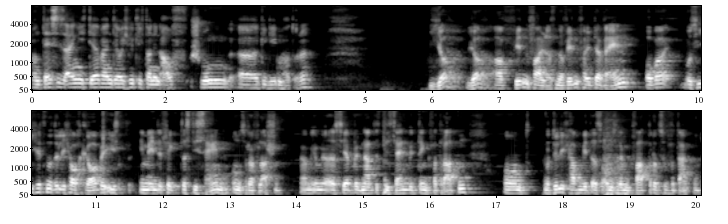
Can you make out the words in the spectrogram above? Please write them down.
Und das ist eigentlich der Wein, der euch wirklich dann den Aufschwung äh, gegeben hat, oder? Ja, ja, auf jeden Fall. Also auf jeden Fall der Wein. Aber was ich jetzt natürlich auch glaube, ist im Endeffekt das Design unserer Flaschen. Wir haben ja ein sehr prägnantes Design mit den Quadraten. Und natürlich haben wir das unserem Quattro zu verdanken.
